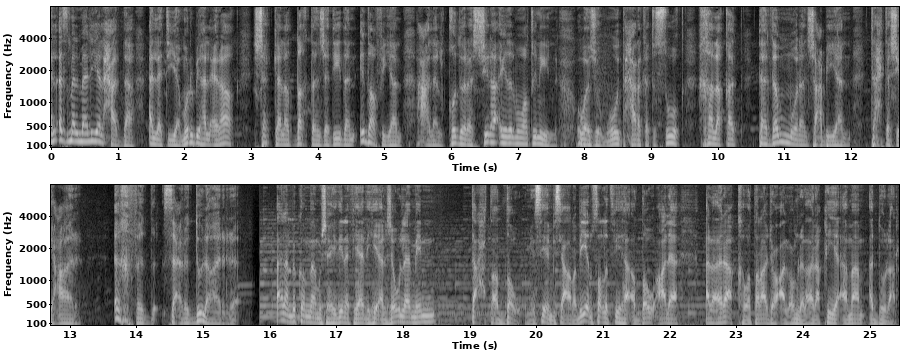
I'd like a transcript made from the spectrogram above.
الأزمة المالية الحادة التي يمر بها العراق شكلت ضغطا جديدا إضافيا على القدرة الشرائية للمواطنين وجمود حركة السوق خلقت تذمرا شعبيا تحت شعار اخفض سعر الدولار أهلا بكم مشاهدينا في هذه الجولة من تحت الضوء من CNBC عربية نسلط فيها الضوء على العراق وتراجع العملة العراقية أمام الدولار.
